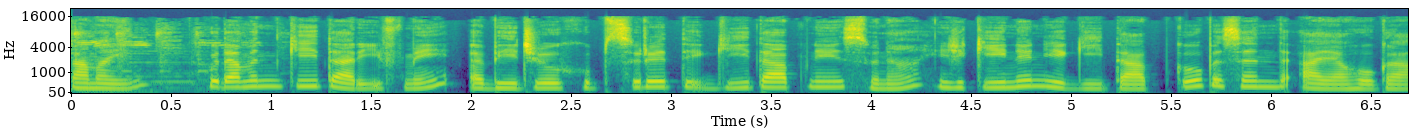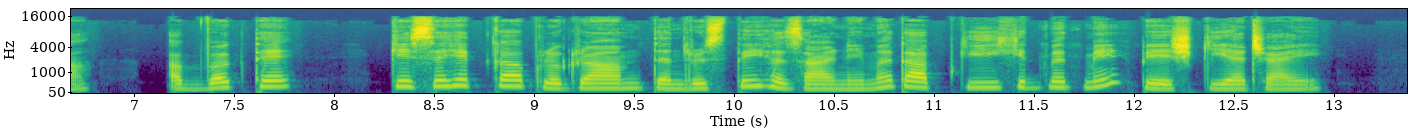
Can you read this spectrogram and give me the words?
سامعین خدامن کی تعریف میں ابھی جو خوبصورت گیت آپ نے سنا، یقیناً یہ گیت آپ کو پسند آیا ہوگا۔ اب وقت ہے کہ صحت کا پروگرام تندرستی ہزار نعمت آپ کی خدمت میں پیش کیا جائے۔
